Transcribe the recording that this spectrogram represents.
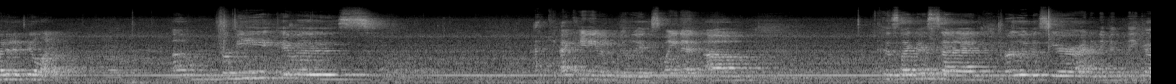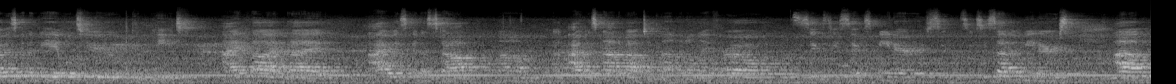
what did it feel like? Um, for me, it was, I, I can't even really explain it. Um, because like I said, earlier this year, I didn't even think I was going to be able to compete. I thought that I was going to stop. Um, I was not about to come and only throw 66 meters, 67 meters. Um,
